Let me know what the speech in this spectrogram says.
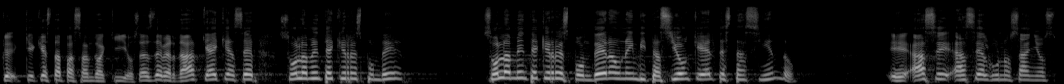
¿Qué, ¿Qué, está pasando aquí? O sea, es de verdad, ¿qué hay que hacer? Solamente hay que responder. Solamente hay que responder a una invitación que Él te está haciendo. Eh, hace, hace algunos años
